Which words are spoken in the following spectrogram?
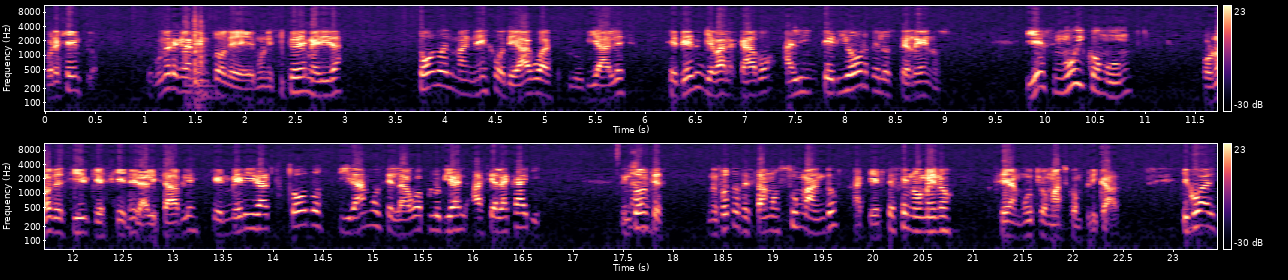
Por ejemplo, según el reglamento del municipio de Mérida, todo el manejo de aguas pluviales se deben llevar a cabo al interior de los terrenos. Y es muy común, por no decir que es generalizable, que en Mérida todos tiramos el agua pluvial hacia la calle. Entonces, nosotros estamos sumando a que este fenómeno sea mucho más complicado. Igual,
